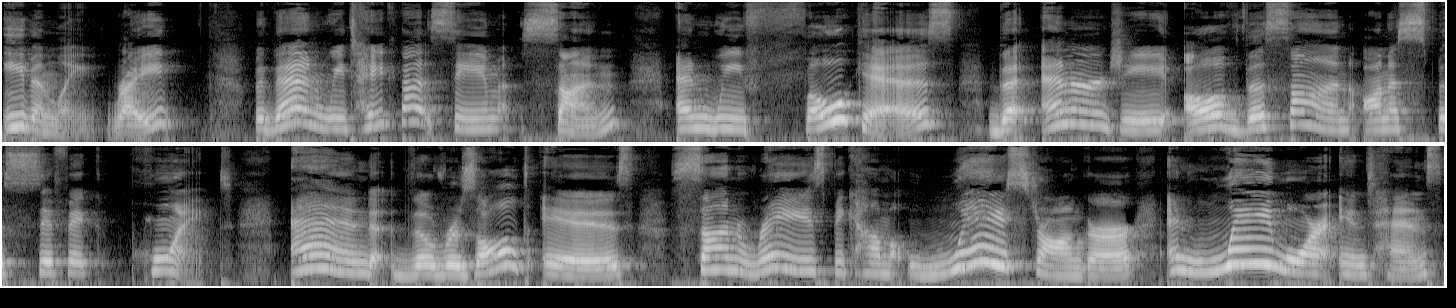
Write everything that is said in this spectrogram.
evenly, right? But then we take that same sun and we focus the energy of the sun on a specific point. And the result is sun rays become way stronger and way more intense.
